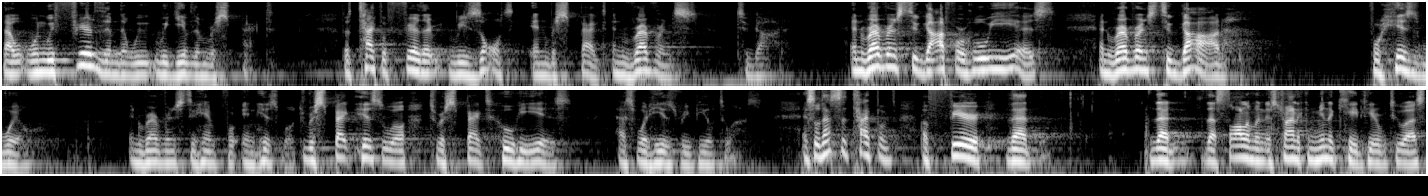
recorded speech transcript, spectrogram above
That when we fear them, then we, we give them respect. The type of fear that results in respect and reverence to God. And reverence to God for who He is, and reverence to God for His will, and reverence to Him for in His will. To respect His will, to respect who He is. That's what He has revealed to us. And so that's the type of, of fear that that, that Solomon is trying to communicate here to us.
